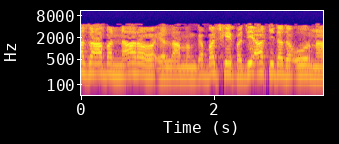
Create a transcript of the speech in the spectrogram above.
عذاب النار الا منګه بچ کې په دې عقیده د اور نه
